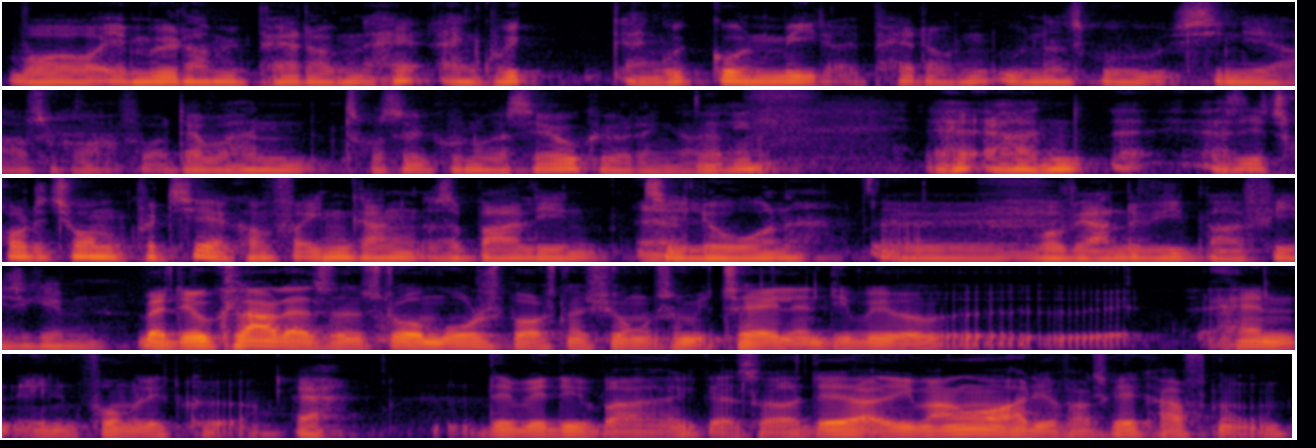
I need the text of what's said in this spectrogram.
hvor jeg mødte ham i paddocken. Han, han kunne ikke han kunne ikke gå en meter i paddocken, uden han skulle signere autografer. Og der var han trods alt kun reservekører dengang. Ja. Ikke? Han, altså jeg tror, det tog ham en kvarter at komme fra indgangen, og så bare lige ind ja. til lårene, øh, hvor vi andre vi bare fæs igennem. Men det er jo klart, at altså en stor motorsportsnation som Italien, de vil jo øh, have en Formel 1-kører. Ja. Det ved de jo bare ikke. Altså, og det har, I mange år har de jo faktisk ikke haft nogen.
